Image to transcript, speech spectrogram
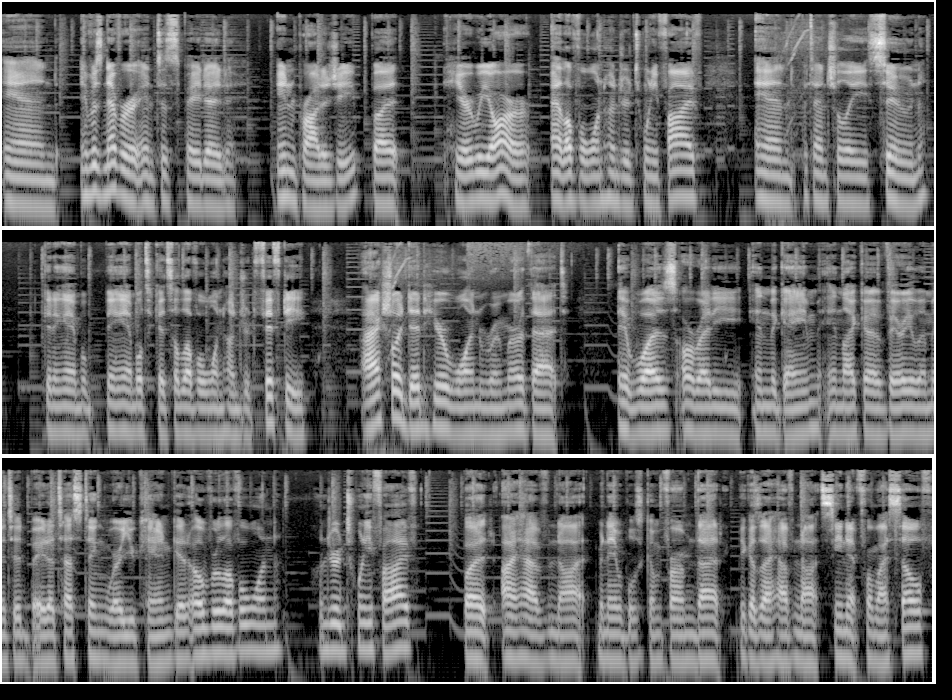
and it was never anticipated in Prodigy, but here we are at level 125 and potentially soon getting able being able to get to level 150. I actually did hear one rumor that it was already in the game in like a very limited beta testing where you can get over level 125, but I have not been able to confirm that because I have not seen it for myself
